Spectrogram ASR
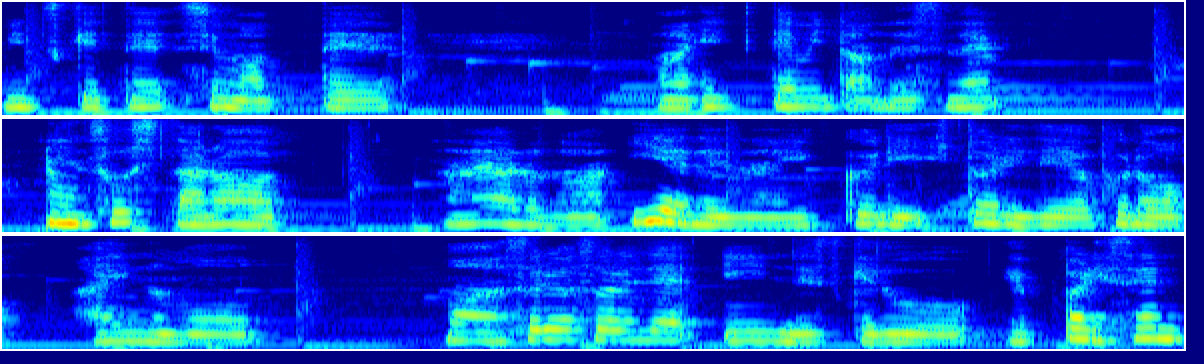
見つけてしまって、まあ、行ってみたんですね。そしたら、なんやろな、家でね、ゆっくり一人でお風呂入るのも、まあ、それはそれでいいんですけど、やっぱり銭湯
